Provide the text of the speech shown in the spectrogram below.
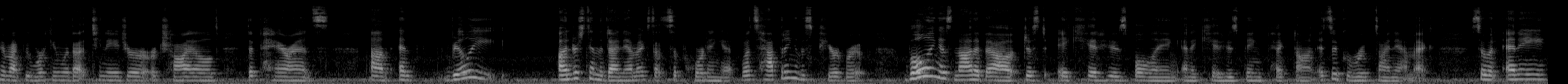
who might be working with that teenager or child, the parents, um, and really understand the dynamics that's supporting it. What's happening in this peer group? Bullying is not about just a kid who's bullying and a kid who's being picked on. It's a group dynamic. So in any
